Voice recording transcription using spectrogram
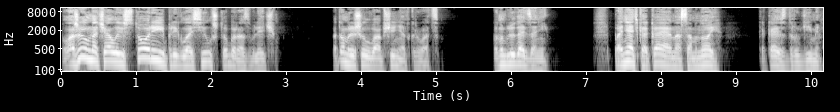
Положил начало истории и пригласил, чтобы развлечь. Потом решил вообще не открываться. Понаблюдать за ней. Понять, какая она со мной, какая с другими.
